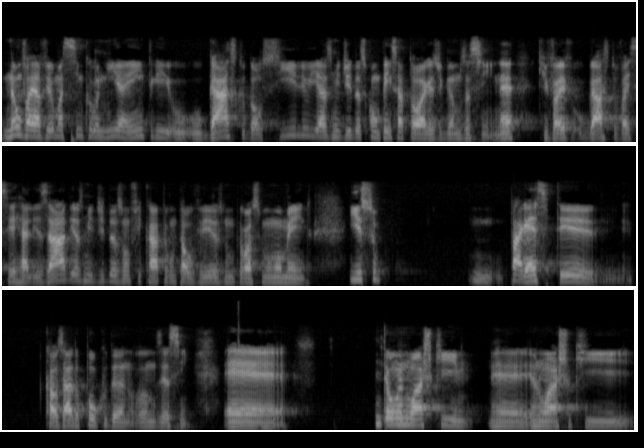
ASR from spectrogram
não vai haver uma sincronia entre o, o, gasto do auxílio e as medidas compensatórias, digamos assim, né? Que vai, o gasto vai ser realizado e as medidas vão ficar para um talvez num próximo momento. Isso hum, parece ter causado pouco dano, vamos dizer assim. É, então eu não acho que é, eu não acho que,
